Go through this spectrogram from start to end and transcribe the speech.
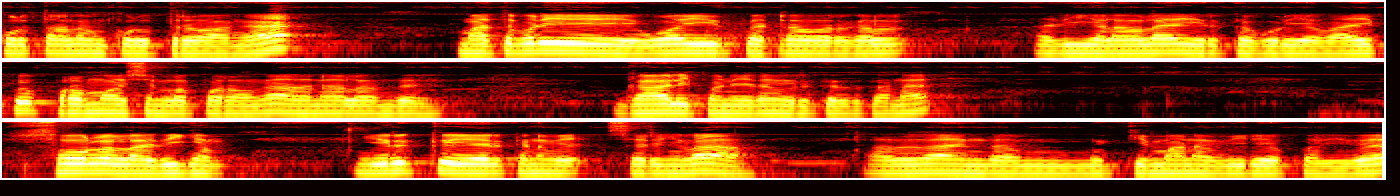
கொடுத்தாலும் கொடுத்துருவாங்க. மற்றபடி ஓய்வு பெற்றவர்கள் அதிக அளவில் இருக்கக்கூடிய வாய்ப்பு ப்ரொமோஷனில் போகிறவங்க அதனால் வந்து காலி பணியிடம் இருக்கிறதுக்கான சூழல் அதிகம் இருக்குது ஏற்கனவே. சரிங்களா? அதுதான் இந்த முக்கியமான வீடியோ பதிவு.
